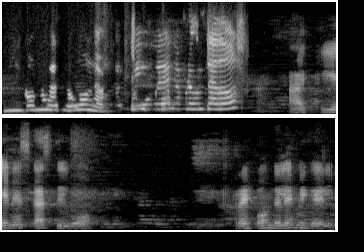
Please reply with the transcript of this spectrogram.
Mi, ¿cómo la segunda? Mi, ¿cuál es la pregunta 2? ¿A quiénes castigó? Respóndeles, Miguel.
